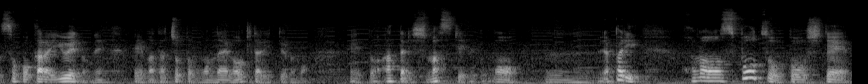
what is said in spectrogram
そこからゆえのね、え、またちょっと問題が起きたりっていうのも、えーと、あったりしますけれども、うん、やっぱりこのスポーツを通して、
